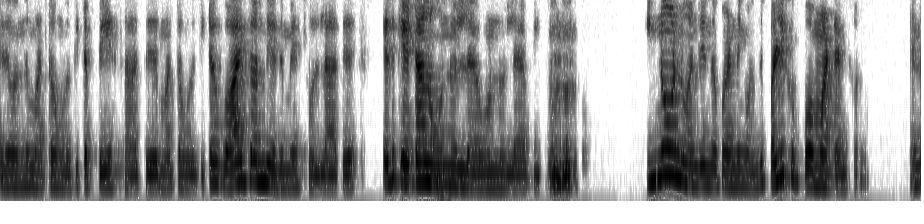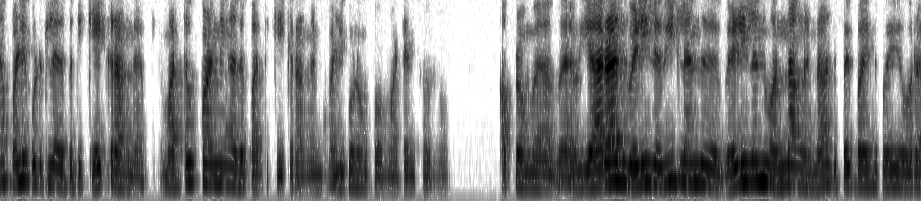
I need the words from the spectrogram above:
இது வந்து மத்தவங்க கிட்ட பேசாது மத்தவங்க கிட்ட வாய் திறந்து எதுவுமே சொல்லாது. எது கேட்டாலும் ஒண்ணும் இல்ல ஒண்ணும் இல்ல அப்படின்னு சொல்லிருக்கோம் இன்னொன்னு வந்து இந்த குழந்தைங்க வந்து பள்ளிக்கு போக மாட்டேன்னு சொல்லணும் ஏன்னா பள்ளிக்கூடத்துல அதை பத்தி கேக்குறாங்க. மத்த குழந்தைங்க அதை பார்த்து கேக்குறாங்கன்னு பள்ளிக்கூடம் போக மாட்டேன்னு சொல்லணும் அப்புறம் யாராவது வெளியில வீட்டுல இருந்து வெளியில இருந்து வந்தாங்கன்னா அது போய் பயந்து போய் ஒரு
